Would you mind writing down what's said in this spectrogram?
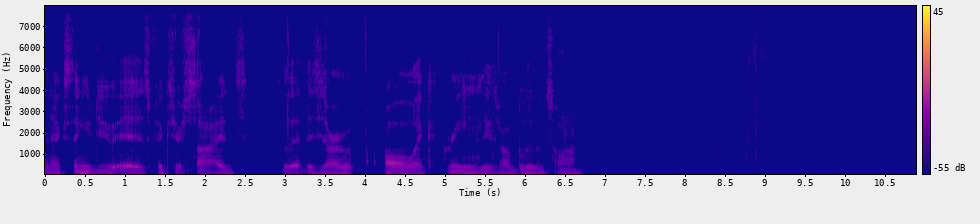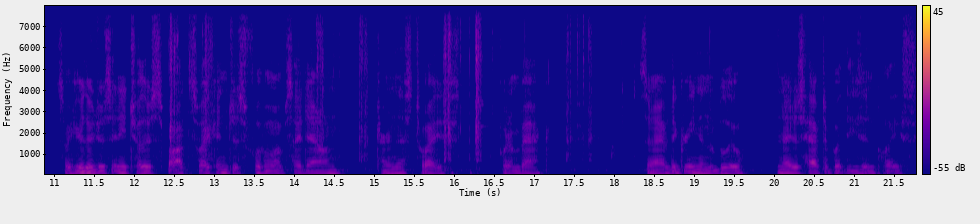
The next thing you do is fix your sides so that these are all like green and these are all blue and so on. So here they're just in each other's spots so I can just flip them upside down, turn this twice, put them back. So now I have the green and the blue and I just have to put these in place.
